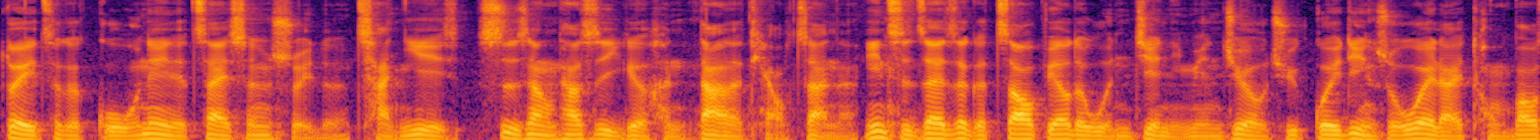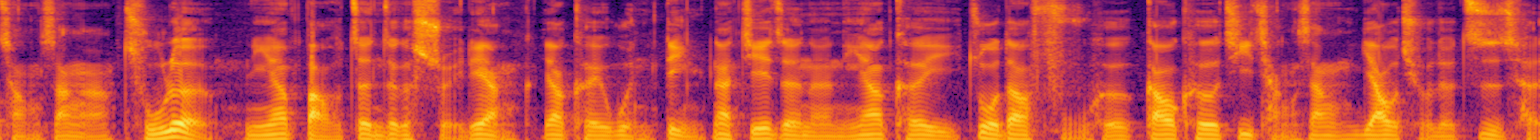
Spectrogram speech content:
对这个国内的再生水的产业，事实上它是一个很大的挑战啊。因此，在这个招标的文件里面就有去规定说，未来统包厂商啊，除了你要保证这个水量要可以稳定。那接着呢，你要可以做到符合高科技厂商要求的制程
